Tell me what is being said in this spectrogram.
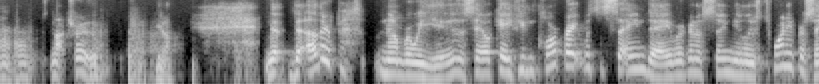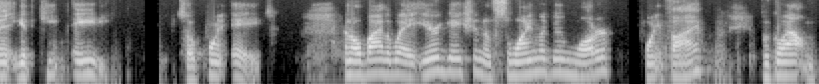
Uh-uh, It's not true, you know. The, the other number we use is say, okay, if you incorporate with the same day, we're going to assume you lose 20%, you get to keep 80. So 0.8. And oh, by the way, irrigation of swine lagoon water, 0.5. If we go out and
